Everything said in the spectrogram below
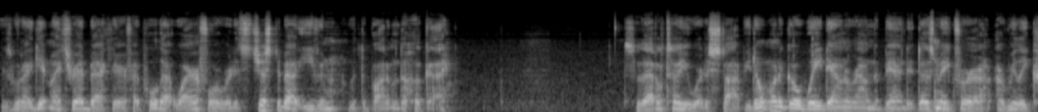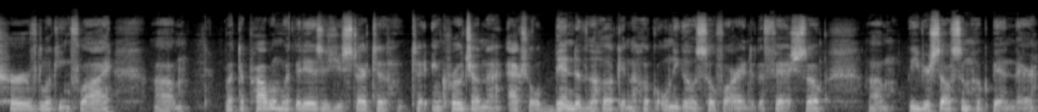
is when I get my thread back there, if I pull that wire forward, it's just about even with the bottom of the hook eye. So that'll tell you where to stop. You don't want to go way down around the bend. It does make for a, a really curved looking fly, um, but the problem with it is, is you start to, to encroach on the actual bend of the hook and the hook only goes so far into the fish. So um, leave yourself some hook bend there.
